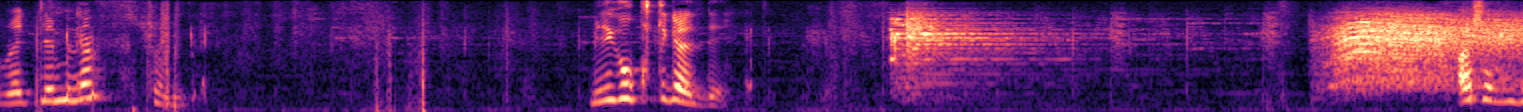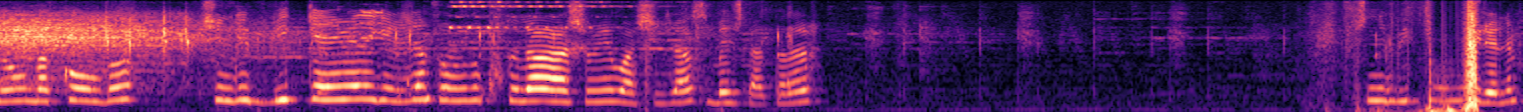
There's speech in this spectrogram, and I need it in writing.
Reklamına sıçalım. Mega kutu geldi. Aşağı videonun dakika oldu. Şimdi Big Game'e de gireceğim. Sonra da kutular açmaya başlayacağız. 5 dakikalar. Şimdi Big Game'e girelim.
